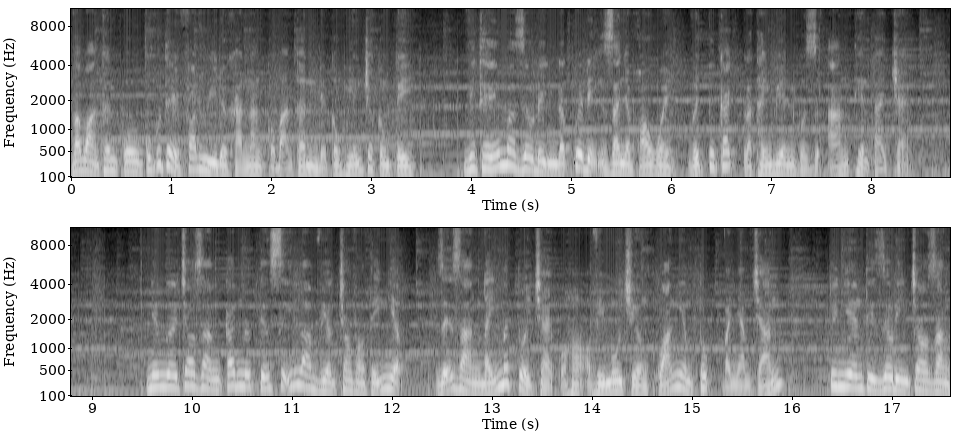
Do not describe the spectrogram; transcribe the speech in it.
và bản thân cô cũng có thể phát huy được khả năng của bản thân để công hiến cho công ty. Vì thế mà Diêu Đình đã quyết định gia nhập Huawei với tư cách là thành viên của dự án thiên tài trẻ. Nhiều người cho rằng các nữ tiến sĩ làm việc trong phòng thí nghiệm dễ dàng đánh mất tuổi trẻ của họ vì môi trường quá nghiêm túc và nhàm chán. Tuy nhiên thì Diêu Đình cho rằng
